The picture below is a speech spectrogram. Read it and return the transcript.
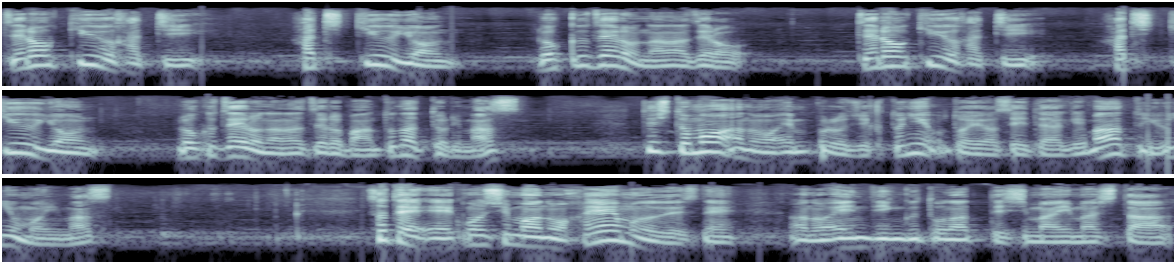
098-894-6070、098-894-6070 6070番となっております。ぜひとも、あの、M プロジェクトにお問い合わせいただければなというふうに思います。さて、え今週もあの、早いものでですね、あの、エンディングとなってしまいました。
